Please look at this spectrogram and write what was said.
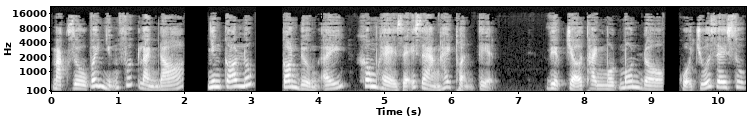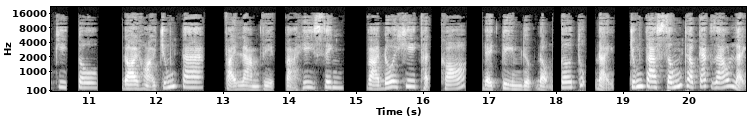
Mặc dù với những phước lành đó, nhưng có lúc con đường ấy không hề dễ dàng hay thuận tiện. Việc trở thành một môn đồ của Chúa Giêsu Kitô đòi hỏi chúng ta phải làm việc và hy sinh và đôi khi thật khó để tìm được động cơ thúc đẩy chúng ta sống theo các giáo lệnh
